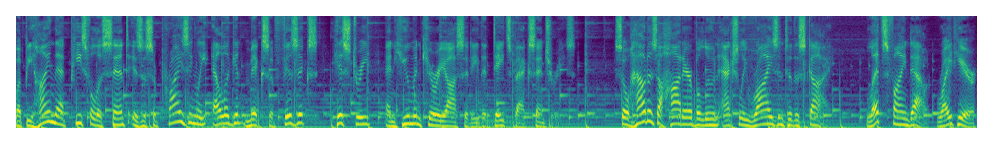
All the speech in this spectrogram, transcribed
But behind that peaceful ascent is a surprisingly elegant mix of physics, history, and human curiosity that dates back centuries. So how does a hot air balloon actually rise into the sky? Let's find out right here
